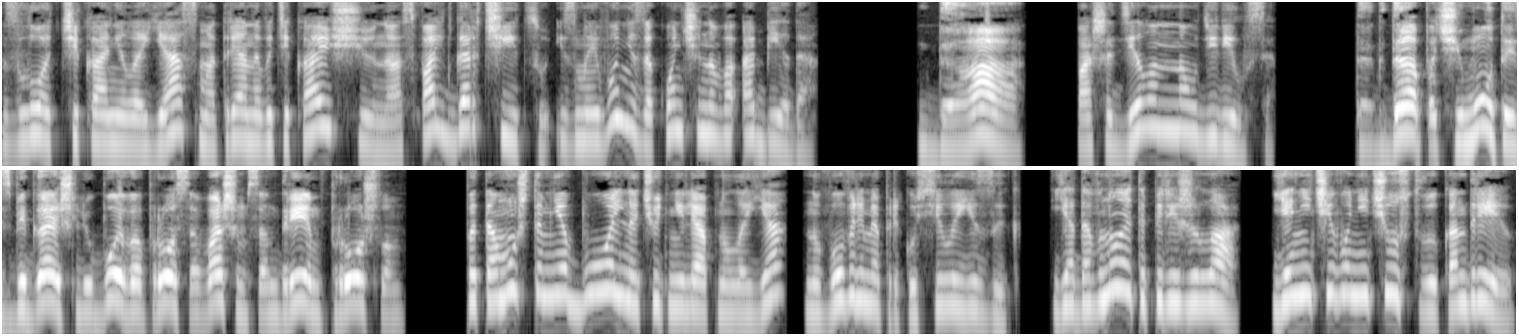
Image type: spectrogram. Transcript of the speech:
Зло отчеканила я, смотря на вытекающую на асфальт горчицу из моего незаконченного обеда. «Да!» Паша деланно удивился. Тогда почему ты избегаешь любой вопрос о вашем с Андреем прошлом? Потому что мне больно, чуть не ляпнула я, но вовремя прикусила язык. Я давно это пережила. Я ничего не чувствую к Андрею.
